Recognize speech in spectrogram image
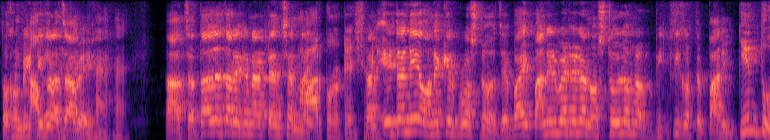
তখন বিক্রি করা যাবে। হ্যাঁ হ্যাঁ। আচ্ছা তাহলে তার এখানে আর টেনশন নাই। আর কোনো টেনশন কারণ এটা নিয়ে অনেকের প্রশ্ন যে ভাই পানির ব্যাটারিটা নষ্ট হলে আমরা বিক্রি করতে পারি? কিন্তু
